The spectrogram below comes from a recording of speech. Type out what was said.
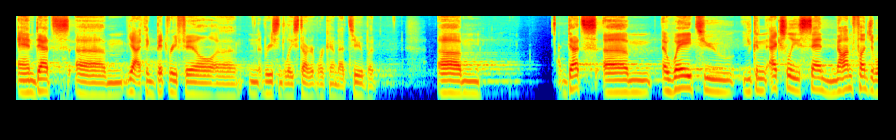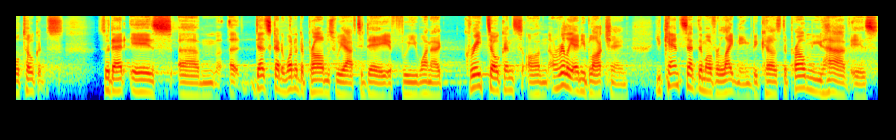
and that's, um, yeah, I think Bitrefill uh, recently started working on that too, but um, that's um, a way to, you can actually send non-fungible tokens. So that is, um, uh, that's kind of one of the problems we have today if we want to create tokens on, on really any blockchain. You can't send them over Lightning because the problem you have is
